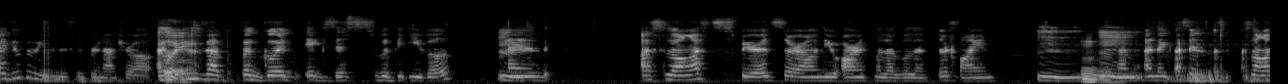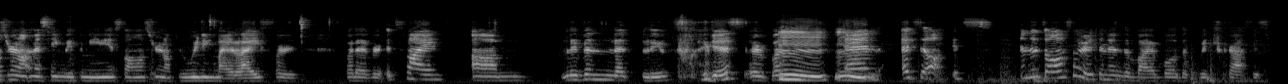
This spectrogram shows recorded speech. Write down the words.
I do believe in the supernatural. I Oh, believe that the good exists with the evil, Mm. and as long as spirits around you aren't malevolent, they're fine. Mm. Mm. Mm. And, and like, as, in, as, as long as you're not messing with me, as long as you're not ruining my life or whatever, it's fine. Um, live and let live, I guess. Or but Mm. Mm. and it's al- it's and it's also written in the Bible that witchcraft is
